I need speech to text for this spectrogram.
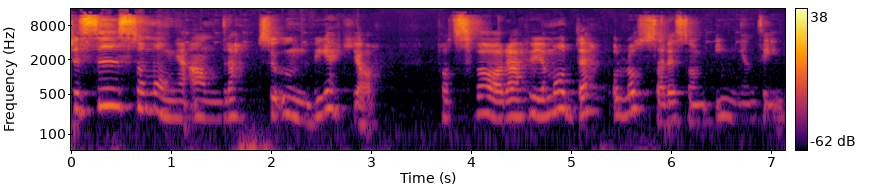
Precis som många andra så undvek jag på att svara hur jag mådde och låtsades som ingenting.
